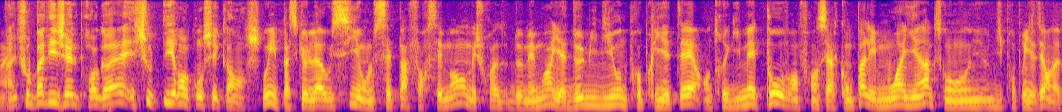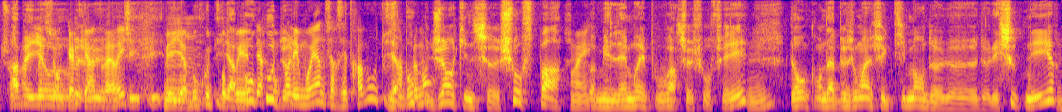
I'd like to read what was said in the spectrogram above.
Hein. il faut baliser le progrès et soutenir en conséquence. Oui, parce que là aussi, on ne le sait pas forcément, mais je crois de mémoire, il y a 2 millions de propriétaires, entre guillemets, pauvres en France, c'est-à-dire qui n'ont pas les moyens, parce qu'on dit propriétaire, on a toujours ah, l'impression que quelqu'un est très riche, mais il y a beaucoup de propriétaires qui n'ont pas les moyens de faire ces travaux, tout simplement. Il y a beaucoup de gens qui ne se chauffent pas comme ils aimeraient pouvoir se chauffer. Mmh. Donc on a besoin effectivement de, les soutenir, mmh.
